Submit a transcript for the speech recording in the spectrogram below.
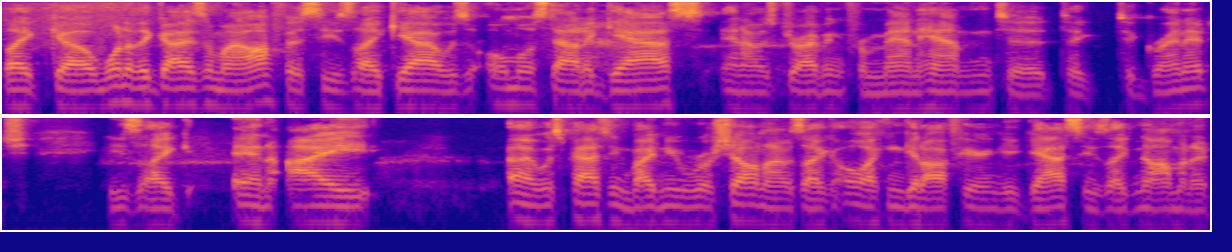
like uh, one of the guys in my office he's like yeah i was almost out of gas and i was driving from manhattan to, to, to greenwich he's like and i i was passing by new rochelle and i was like oh i can get off here and get gas he's like no i'm gonna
